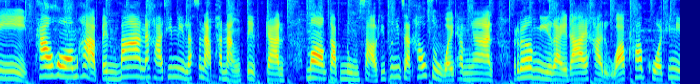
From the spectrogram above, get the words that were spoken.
มีทาวน์โฮมค่ะ เป็นบ้านนะคะ ที่มีลักษณะผนังติดกันเหมาะกับหนุ่มสาวที่เพิ่งจะเข้าสู่วัยทำงาน เริ่มมีรายได้ค่ะ หรือว่าครอบครัวที่มี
